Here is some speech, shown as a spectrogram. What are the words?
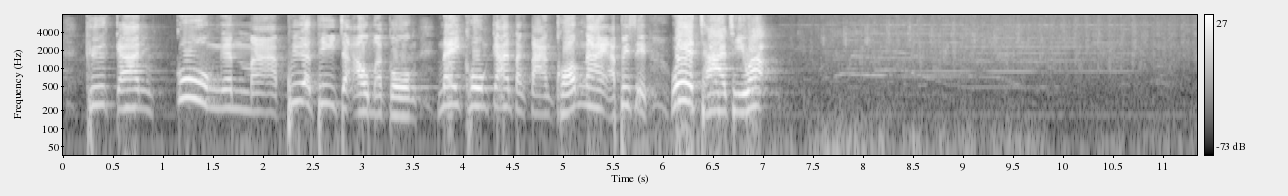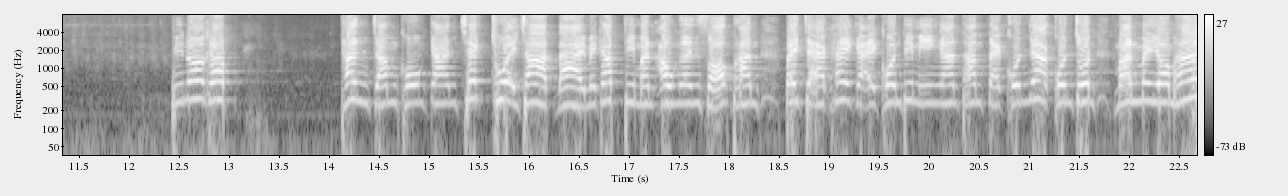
ำคือการกู้เงินมาเพื่อที่จะเอามาโกง ในโครงการต่างๆ ของนายอภิสิทธิ์เวชชาชีวะ พี่น้องครับ ท่านจำโครงการเช็คช่วยชาติได้ไหมครับ ที่มันเอาเงิน2,000ไปแจกให้กับไอ้คนที่มีงานทำแต่คนยากคนจน มันไม่ยอมให้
